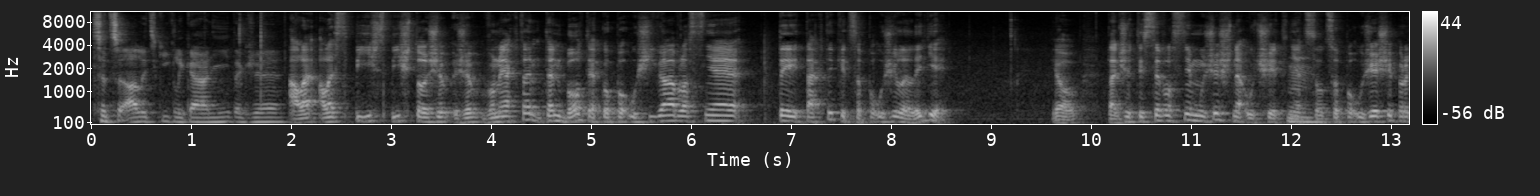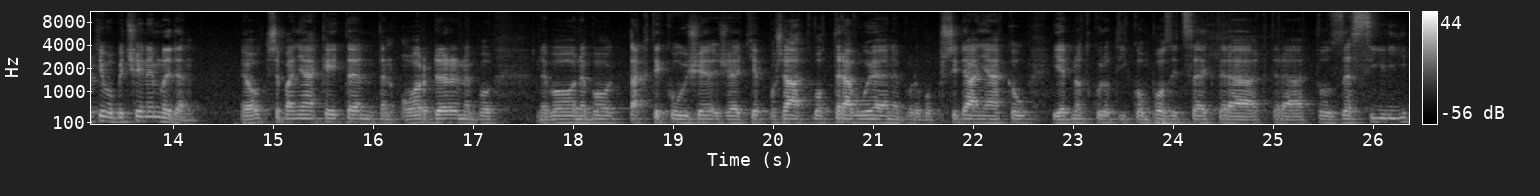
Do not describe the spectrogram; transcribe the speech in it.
cca lidský klikání, takže... Ale, ale spíš, spíš to, že, že on jak ten, ten bot jako používá vlastně ty taktiky, co použili lidi, jo, takže ty se vlastně můžeš naučit Hmm. něco, co použiješ i proti obyčejným lidem, jo, třeba nějaký ten, ten order nebo nebo, nebo taktiku, že, že tě pořád otravuje, nebo, nebo přidá nějakou jednotku do té kompozice, která, která to zesílí.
